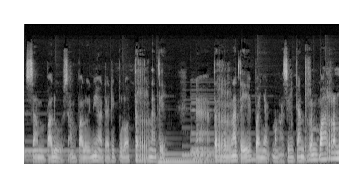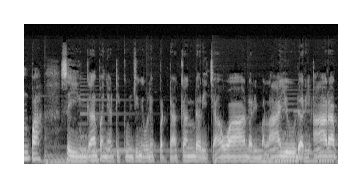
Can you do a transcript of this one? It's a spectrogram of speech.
Sampalu. Sampalu ini ada di Pulau Ternate. Nah, Ternate banyak menghasilkan rempah-rempah sehingga banyak dikunjungi oleh pedagang dari Jawa, dari Melayu, dari Arab,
